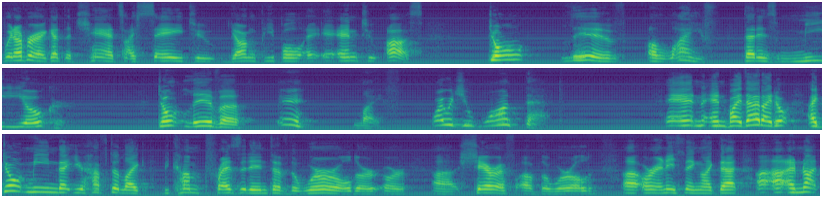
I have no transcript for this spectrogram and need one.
whenever I get the chance, I say to young people and to us, don't live a life that is mediocre. Don't live a eh life. Why would you want that? And, and by that I don't I don't mean that you have to like become president of the world or, or uh, sheriff of the world uh, or anything like that. I, I'm not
